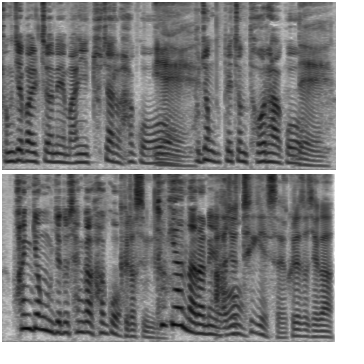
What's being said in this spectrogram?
경제 발전에 많이 투자를 하고 예. 부정부패 좀 덜하고 네. 환경 문제도 생각하고 그렇습니다. 특이한 나라네요. 아주 특이했어요. 그래서 제가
